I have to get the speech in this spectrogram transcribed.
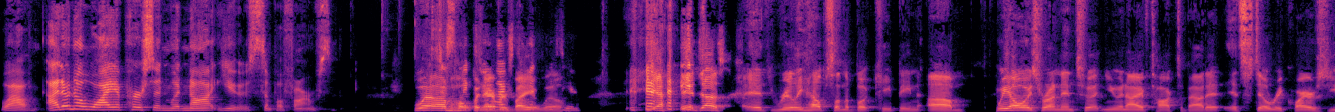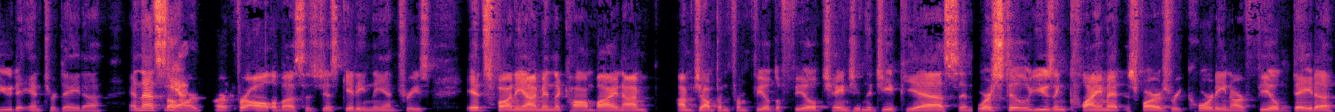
Wow. I don't know why a person would not use Simple Farms. Well, I'm hoping everybody will. Easier yeah, it does. It really helps on the bookkeeping. Um, we always run into it, and you and I have talked about it. It still requires you to enter data, and that's the yeah. hard part for all of us is just getting the entries. It's funny. I'm in the combine. I'm I'm jumping from field to field, changing the GPS, and we're still using climate as far as recording our field data,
